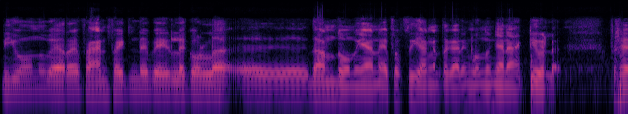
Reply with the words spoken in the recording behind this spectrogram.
എനിക്ക് തോന്നുന്നു വേറെ ഫാൻ ഫൈറ്റിന്റെ പേരിലൊക്കെ ഉള്ള ഇതാണെന്ന് തോന്നുന്നു. ഞാൻ എഫ് എഫ് സി അങ്ങനത്തെ കാര്യങ്ങളൊന്നും ഞാൻ ആക്റ്റീവ് അല്ല. പക്ഷേ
